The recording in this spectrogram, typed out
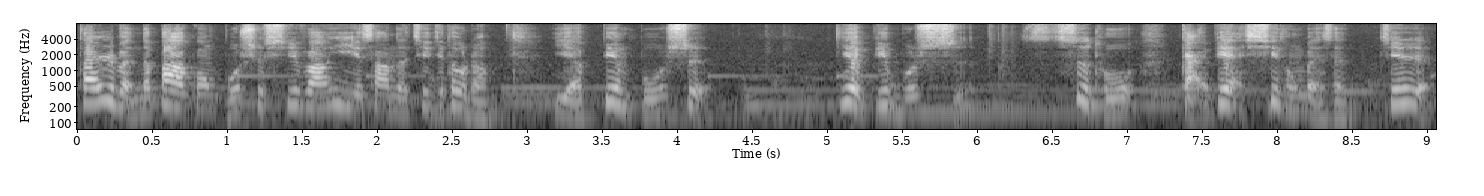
但日本的罢工不是西方意义上的阶级斗争，也并不是，也并不是试图改变系统本身。今日。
